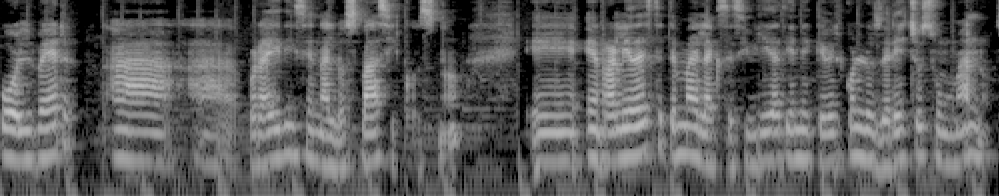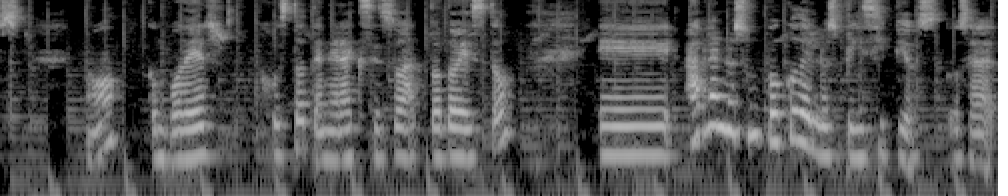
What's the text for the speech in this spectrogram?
volver a, por ahí dicen, a los básicos, ¿no? Eh, en realidad este tema de la accesibilidad tiene que ver con los derechos humanos, Con poder justo tener acceso a todo esto. Eh, háblanos un poco de los principios, o sea,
